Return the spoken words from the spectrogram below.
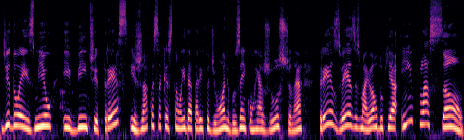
de 2023 e já com essa questão aí da tarifa de ônibus, hein, com reajuste, né? Três vezes maior do que a inflação.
